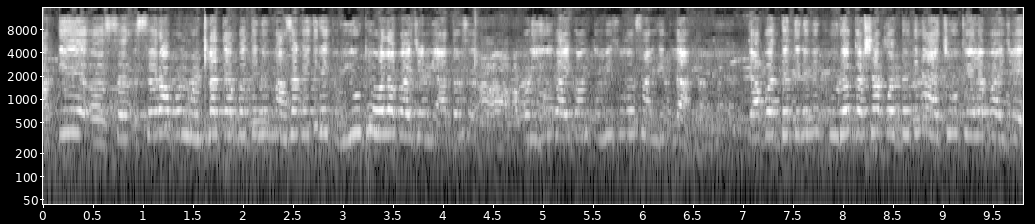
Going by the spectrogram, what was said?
अगदी सर सर आपण म्हटलं त्या पद्धतीने माझा काहीतरी एक व्ह्यू ठेवला पाहिजे मी. आता आपण युथ आयकॉन तुम्ही सुद्धा सांगितला. त्या पद्धतीने मी पुढं कशा पद्धतीने अचीव केलं पाहिजे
